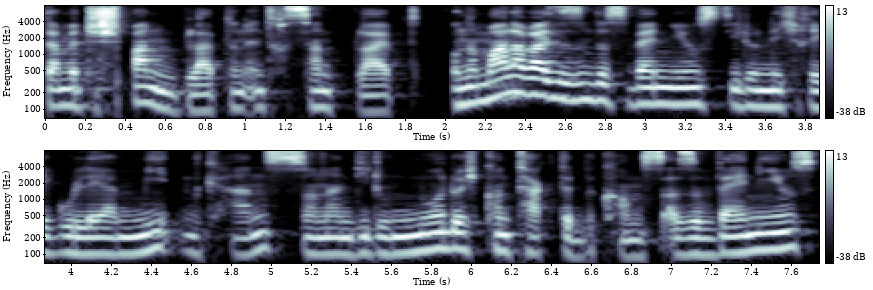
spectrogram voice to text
damit es spannend bleibt und interessant bleibt. Und normalerweise sind das Venues, die du nicht regulär mieten kannst, sondern die du nur durch Kontakte bekommst. Also Venues,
